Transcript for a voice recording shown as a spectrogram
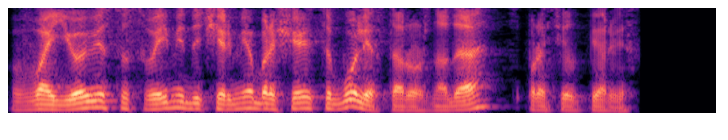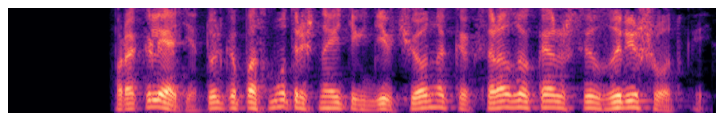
в Айове со своими дочерьми обращаются более осторожно, да?» – спросил Первис. «Проклятие, только посмотришь на этих девчонок, как сразу окажешься за решеткой.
